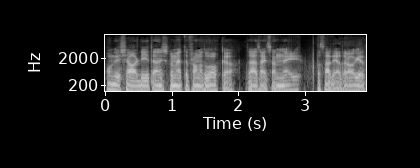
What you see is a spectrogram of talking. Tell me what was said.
om du kör dit en kilometer fram och tillbaka? Då hade jag sagt så här, nej. Och så hade jag dragit.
